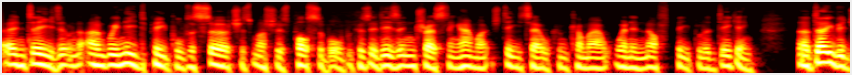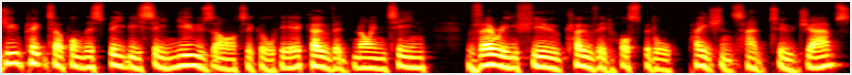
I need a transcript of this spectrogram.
Indeed, and we need people to search as much as possible because it is interesting how much detail can come out when enough people are digging. Now, David, you picked up on this BBC News article here COVID 19 very few COVID hospital patients had two jabs.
